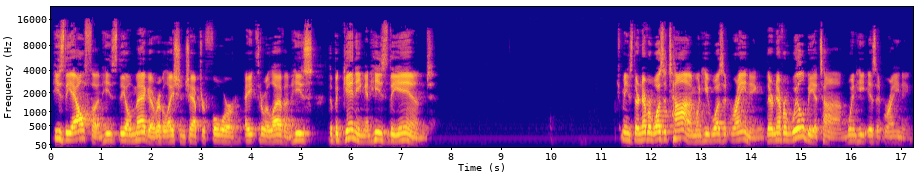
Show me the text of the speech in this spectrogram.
He's the Alpha and He's the Omega, Revelation chapter 4, 8 through 11. He's the beginning and He's the end. Which means there never was a time when He wasn't reigning. There never will be a time when He isn't reigning.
